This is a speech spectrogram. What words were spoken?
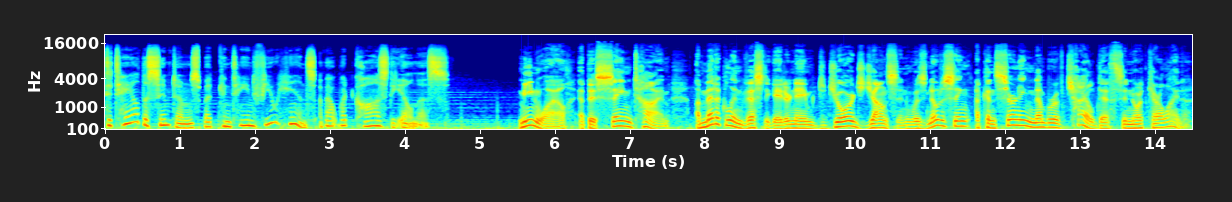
detailed the symptoms but contained few hints about what caused the illness. Meanwhile, at this same time, a medical investigator named George Johnson was noticing a concerning number of child deaths in North Carolina.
